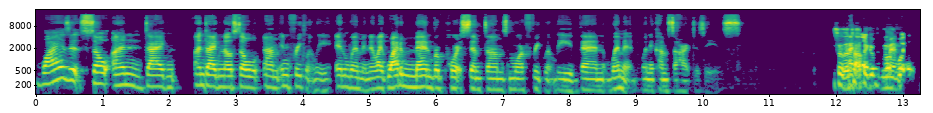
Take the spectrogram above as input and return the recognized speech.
Why is it so undiagnosed undiagnosed so um, infrequently in women and like why do men report symptoms more frequently than women when it comes to heart disease? So the topic of women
